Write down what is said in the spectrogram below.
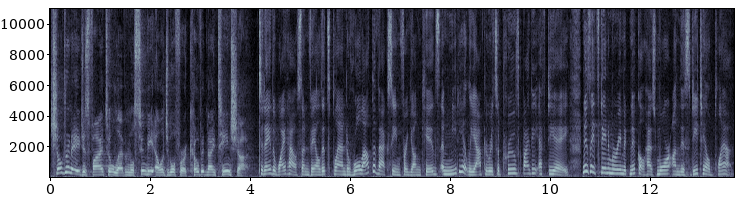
Children ages 5 to 11 will soon be eligible for a COVID 19 shot. Today, the White House unveiled its plan to roll out the vaccine for young kids immediately after it's approved by the FDA. News 8's Dana Marie McNichol has more on this detailed plan.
